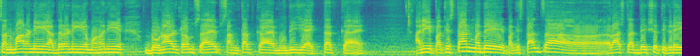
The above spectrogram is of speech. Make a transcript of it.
सन्माननीय आदरणीय महनीय डोनाल्ड ट्रम्प साहेब सांगतात काय मोदीजी ऐकतात काय? आणि पाकिस्तानमध्ये पाकिस्तानचा राष्ट्राध्यक्ष तिकडे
